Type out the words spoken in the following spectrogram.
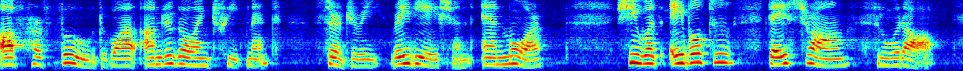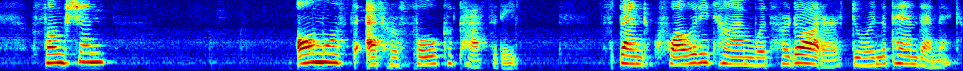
of her food while undergoing treatment, surgery, radiation, and more, she was able to stay strong through it all, function almost at her full capacity, spend quality time with her daughter during the pandemic,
